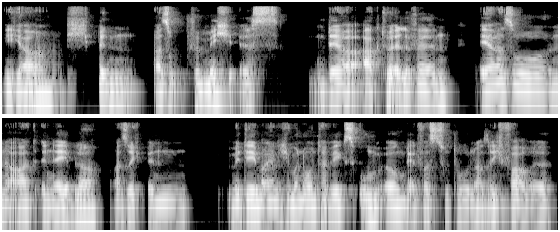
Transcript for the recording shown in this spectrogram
Ja, ich bin, also für mich ist der aktuelle Van eher so eine Art Enabler. Also ich bin mit dem eigentlich immer nur unterwegs, um irgendetwas zu tun. Also ich fahre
